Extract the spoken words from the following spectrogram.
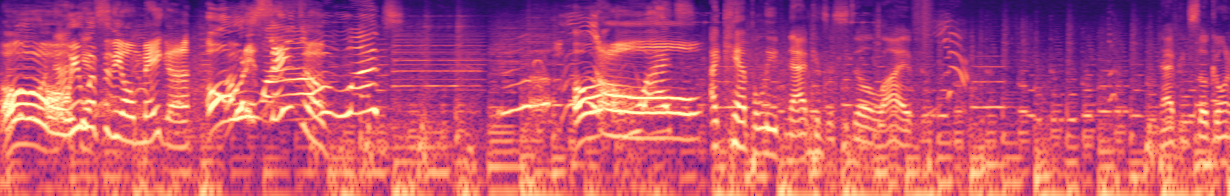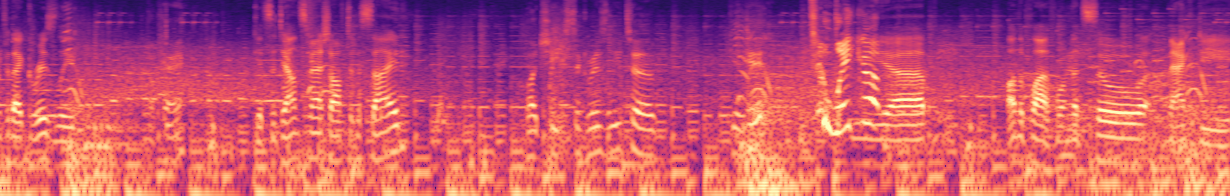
Oh, oh he Napkins. went for the Omega. Oh, oh he saved him. What? Oh, Oh. what? I can't believe Napkins is still alive. Napkins still going for that Grizzly. Okay. Gets the down smash off to the side. Butt cheeks to Grizzly to get hit. To wake up. Yep. On the platform. That's so MACD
